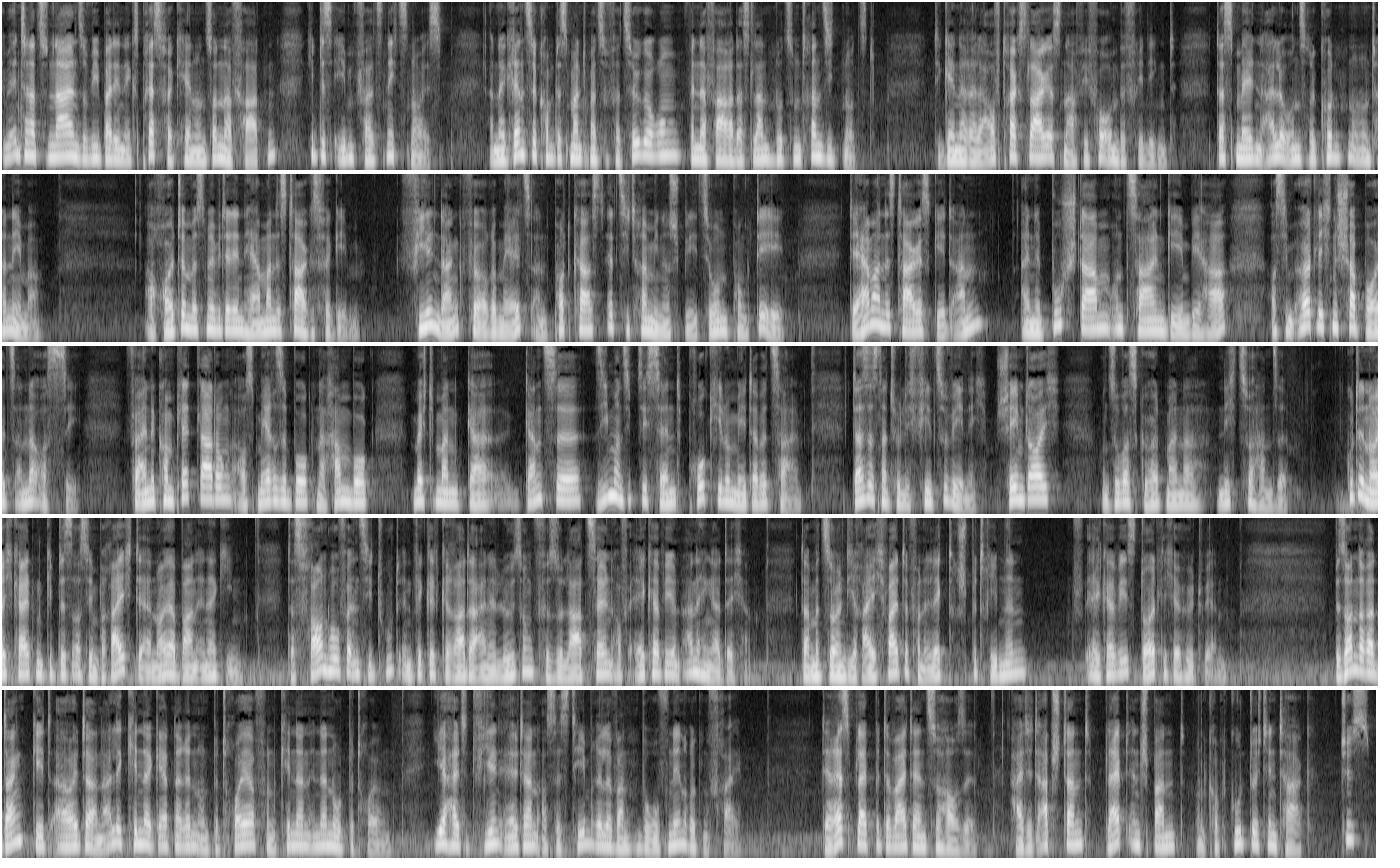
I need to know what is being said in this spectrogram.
Im internationalen sowie bei den Expressverkehren und Sonderfahrten gibt es ebenfalls nichts Neues. An der Grenze kommt es manchmal zu Verzögerungen, wenn der Fahrer das Land nur zum Transit nutzt. Die generelle Auftragslage ist nach wie vor unbefriedigend. Das melden alle unsere Kunden und Unternehmer. Auch heute müssen wir wieder den Hermann des Tages vergeben. Vielen Dank für eure Mails an podcast.citra-spedition.de. Der Hermann des Tages geht an eine Buchstaben- und Zahlen GmbH aus dem örtlichen Scharbeutz an der Ostsee. Für eine Komplettladung aus Merseburg nach Hamburg möchte man ganze 77 Cent pro Kilometer bezahlen. Das ist natürlich viel zu wenig. Schämt euch und sowas gehört mal nicht zur Hanse. Gute Neuigkeiten gibt es aus dem Bereich der erneuerbaren Energien. Das Fraunhofer Institut entwickelt gerade eine Lösung für Solarzellen auf Lkw und Anhängerdächern. Damit sollen die Reichweite von elektrisch betriebenen Lkws deutlich erhöht werden. Besonderer Dank geht heute an alle Kindergärtnerinnen und Betreuer von Kindern in der Notbetreuung. Ihr haltet vielen Eltern aus systemrelevanten Berufen den Rücken frei. Der Rest bleibt bitte weiterhin zu Hause. Haltet Abstand, bleibt entspannt und kommt gut durch den Tag. Tschüss.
